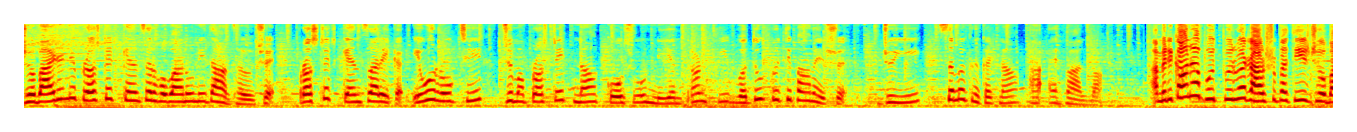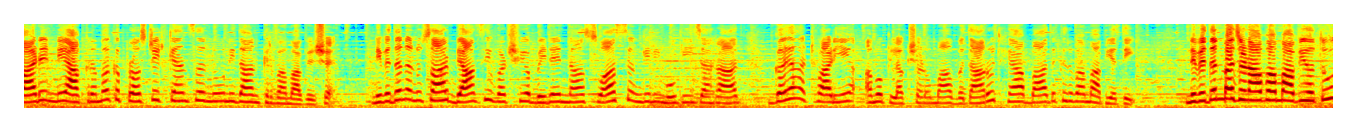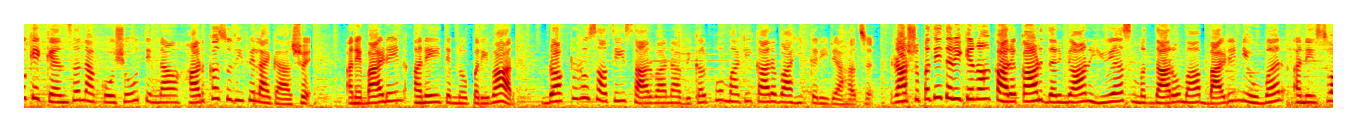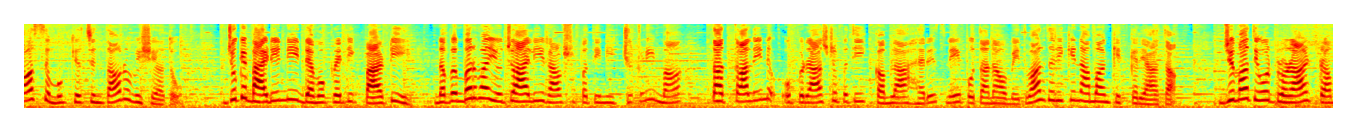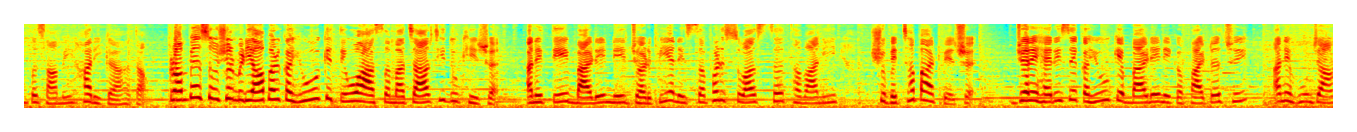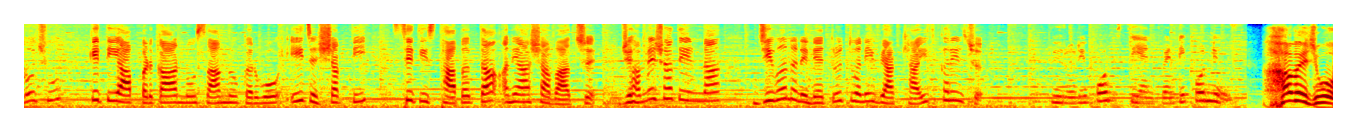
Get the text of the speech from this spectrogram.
જો બાઇડેનને prostate cancer હોવાનું નિદાન થયું છે. પ્રોસ્ટેટ કેન્સર એક એવો રોગ છે જેમાં પ્રોસ્ટેટના કોષો નિયંત્રણથી વધુ વૃદ્ધિ પામે છે. જોઈએ સમગ્ર ઘટના આ અહેવાલમાં. અમેરિકાના ભૂતપૂર્વ રાષ્ટ્રપતિ જો બાઇડેનને આક્રમક પ્રોસ્ટેટ કેન્સરનું નિદાન કરવામાં આવ્યું છે. નિવેદન અનુસાર બ્યાસી વર્ષીય બિડેનના સ્વાસ્થ્ય અંગેની મોટી જાહેરાત ગયા અઠવાડિયે અમુક લક્ષણોમાં વધારો થયા બાદ કરવામાં આવી હતી. નિવેદનમાં જણાવવામાં આવ્યું હતું કે કેન્સરના કોષો તેમના હાડકા સુધી ફેલાઈ ગયા છે અને બાઇડેન અને તેમનો પરિવાર ડોક્ટરો સાથે સારવારના વિકલ્પો માટે કાર્યવાહી કરી રહ્યા છે. રાષ્ટ્રપતિ તરીકેના કાર્યકાળ દરમિયાન યુએસ મતદારોમાં બાઇડેનની ઉંમર અને સ્વાસ્થ્ય મુખ્ય ચિંતાનો વિષય હતો. જો કે બાઇડેનની ડેમોક્રેટિક પાર્ટી નવેમ્બરમાં યોજાયેલી રાષ્ટ્રપતિની ચૂંટણીમાં તત્કાલીન ઉપરાષ્ટ્રપતિ કમલા હેરિસને પોતાના ઉમેદવાર તરીકે નામાંકિત કર્યા હતા. જેમાં તેઓ ડોનાલ્ડ ટ્રમ્પ સામે હારી ગયા હતા. ટ્રમ્પે સોશિયલ મીડિયા પર કહ્યું કે તેઓ આ સમાચારથી દુઃખી છે અને તે બાઇડેનને ઝડપી અને સફળ સ્વસ્થ થવાની શુભેચ્છા પાઠવે છે. જ્યારે હેરિસે કહ્યું કે બાઇડેન એક ફાઇટર છે અને હું જાણું છું કે તે આ પડકારનો સામનો કરવો એ જ શક્તિ સ્થિતિસ્થાપકતા અને આશાવાદ છે જે હંમેશા તેમના જીવન અને નેતૃત્વને વ્યાખ્યાયિત કરે છે. Bureau report CN twenty news. હવે જુઓ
